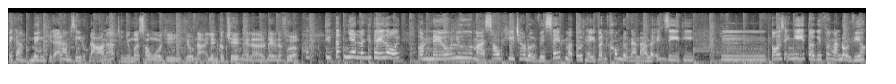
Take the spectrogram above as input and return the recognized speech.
với cả mình thì đã làm gì lúc đó nữa. Thế nhưng mà xong rồi thì khiếu nại lên cấp trên hay là đem ra phường? Thì tất nhiên là như thế rồi. Còn nếu như mà sau khi trao đổi với sếp mà tôi thấy vẫn không được đảm bảo lợi ích gì thì ừm, tôi sẽ nghĩ tới cái phương án đổi việc.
